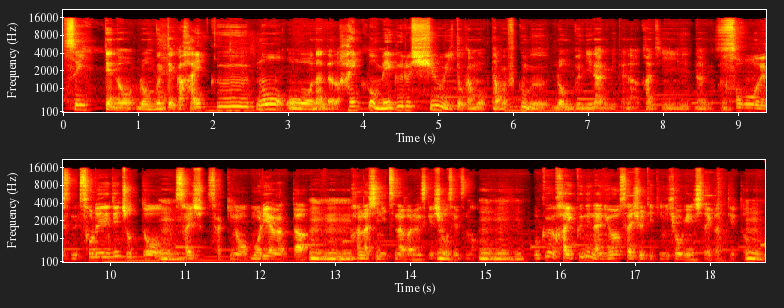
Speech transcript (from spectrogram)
ついての論文っていうか俳句のおなんだろう俳句を巡る周囲とかも多分含む論文になるみたいな感じになるのかな。そうですね。それでちょっとうん最初、さっきの盛り上がったうんうんうん話につながるんですけど、小説の。うんうん僕俳句で何を最終的に表現したいかっていうと、うんうん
